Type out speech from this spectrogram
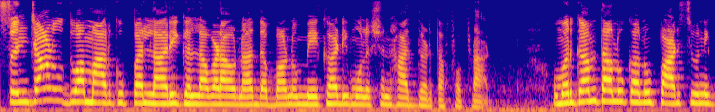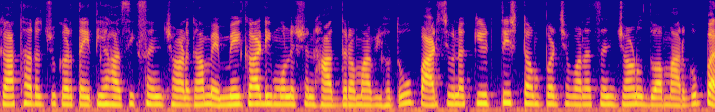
સંજાણ ઉદવા માર્ગ ઉપર લારી ગલ્લાવાળાઓના દબાણનું મેગા ડિમોલેશન હાથ ધરતા ફફડાટ. ઉમરગામ તાલુકાનું પારસીઓની ગાથા રજૂ કરતા ઐતિહાસિક સંજાણ ગામે મેગા ડિમોલેશન હાથ ધરવામાં આવ્યું હતું. પારસીઓના કીર્તિ સ્ટમ્પ પર જવાના સંજાણ ઉદવા માર્ગ ઉપર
